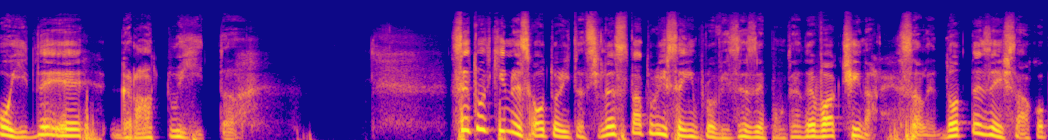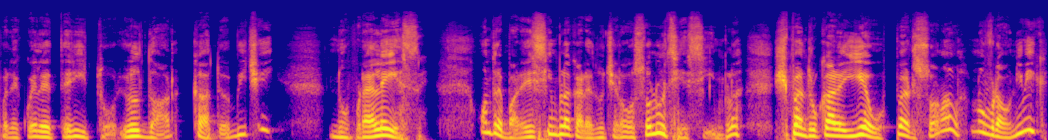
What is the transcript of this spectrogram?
o idee gratuită. Se tot chinuiesc autoritățile statului să improvizeze puncte de vaccinare, să le doteze și să acopere cu ele teritoriul, dar, ca de obicei, nu prea le iese. O întrebare simplă care duce la o soluție simplă și pentru care eu, personal, nu vreau nimic,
